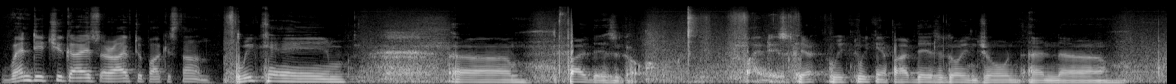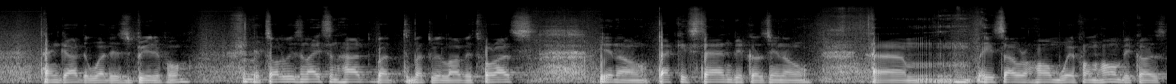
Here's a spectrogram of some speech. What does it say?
when did you guys arrive to Pakistan? We came um, five days ago. Five days ago? Yeah, we, we came five days ago in June, and uh, thank God the weather is beautiful. It's always nice and hot, but but we love it. For us, you know, Pakistan because you know um, it's our home away from home because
